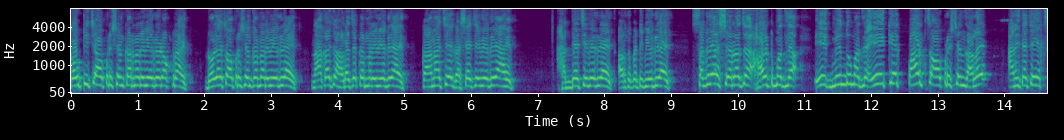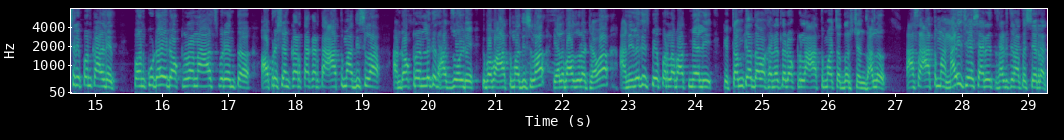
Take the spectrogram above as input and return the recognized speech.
कवटीचे ऑपरेशन करणारे वेगळे डॉक्टर आहेत. डोळ्याचं ऑपरेशन करणारे वेगळे आहेत. नाकाच्या हाडाचे करणारे वेगळे आहेत. कानाचे घशाचे वेगळे आहेत. हड्ड्याचे वेगळे आहेत. ऑर्थोपॅटिक वेगळे आहेत. सगळ्या शरीराच्या हार्ट मधल्या एक मेंदू मधल्या एक एक पार्टचं ऑपरेशन झालंय आणि त्याचे एक्सरे पण काढलेत. पण कुठेही डॉक्टरांना आजपर्यंत ऑपरेशन करता करता आत्मा दिसला आणि डॉक्टरांनी लगेच हात जोडले की बाबा आत्मा दिसला याला बाजूला ठेवा आणि लगेच पेपरला बातमी आली की टमक्या दवाखान्यातल्या डॉक्टरला आत्माचं दर्शन झालं. असा आत्मा नाहीच या शारीर साडेतीन आता शरीरात.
